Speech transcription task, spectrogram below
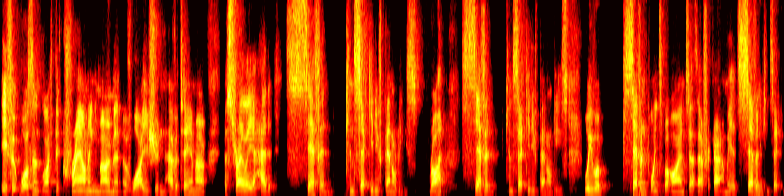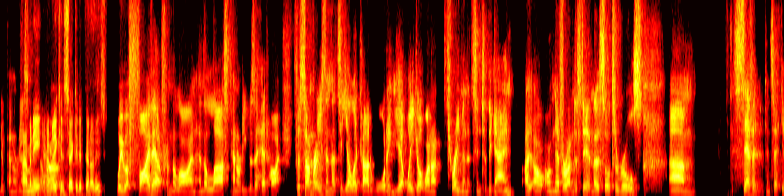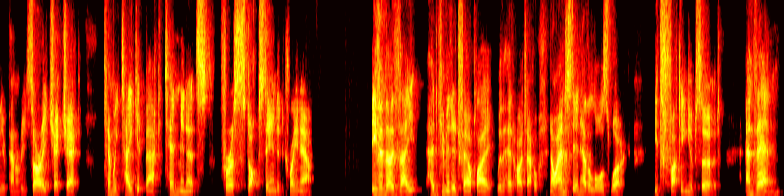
if it wasn't like the crowning moment of why you shouldn't have a TMO, Australia had seven consecutive penalties, right? Seven consecutive penalties. We were seven points behind South Africa, and we had seven consecutive penalties. How many? How many consecutive penalties? We were five out from the line, and the last penalty was a head high. For some reason, that's a yellow card warning. Yet we got one at three minutes into the game. I, will never understand those sorts of rules. Um, seven consecutive penalties. Sorry, check, check. Can we take it back 10 minutes for a stock standard clean out? Even though they had committed foul play with a head high tackle. Now, I understand how the laws work. It's fucking absurd. And then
